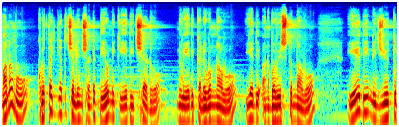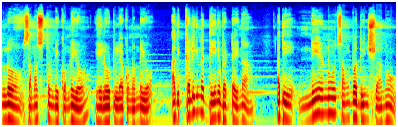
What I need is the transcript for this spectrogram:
మనము కృతజ్ఞత చెల్లించాలంటే దేవునికి ఏది ఇచ్చాడో నువ్వు ఏది కలిగి ఉన్నావో ఏది అనుభవిస్తున్నావో ఏది నీ జీవితంలో సమస్తం నీకున్నాయో ఏ లోటు లేకుండా ఉన్నాయో అది కలిగిన దేని బట్టి అయినా అది నేను సంపాదించాను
